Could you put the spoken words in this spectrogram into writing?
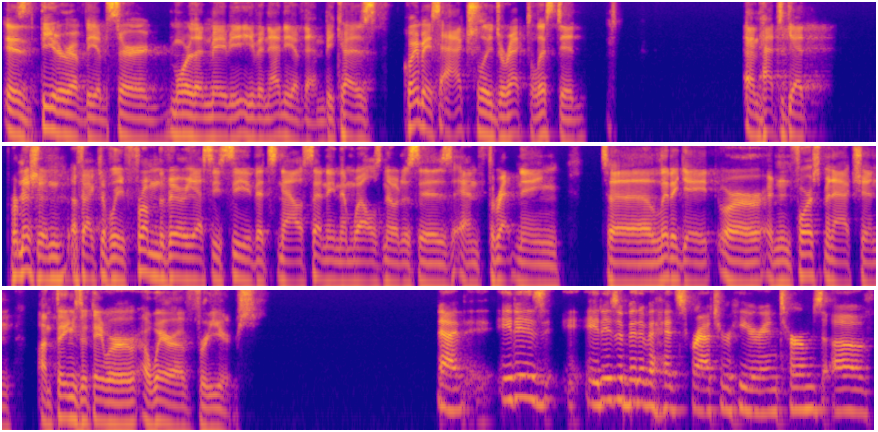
is theater of the absurd more than maybe even any of them, because Coinbase actually direct listed and had to get permission effectively from the very SEC that's now sending them Wells notices and threatening to litigate or an enforcement action on things that they were aware of for years. Now, it is it is a bit of a head scratcher here in terms of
